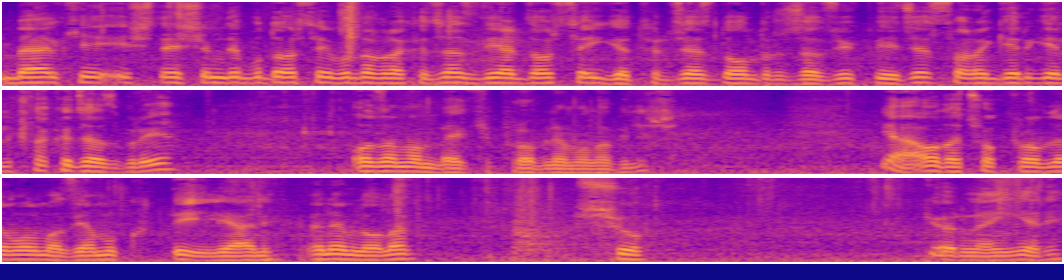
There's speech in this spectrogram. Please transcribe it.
Belki işte şimdi bu dorseyi burada bırakacağız. Diğer dorseyi götüreceğiz, dolduracağız, yükleyeceğiz. Sonra geri gelip takacağız buraya. O zaman belki problem olabilir. Ya o da çok problem olmaz. Yamuk değil yani. Önemli olan şu görülen yeri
